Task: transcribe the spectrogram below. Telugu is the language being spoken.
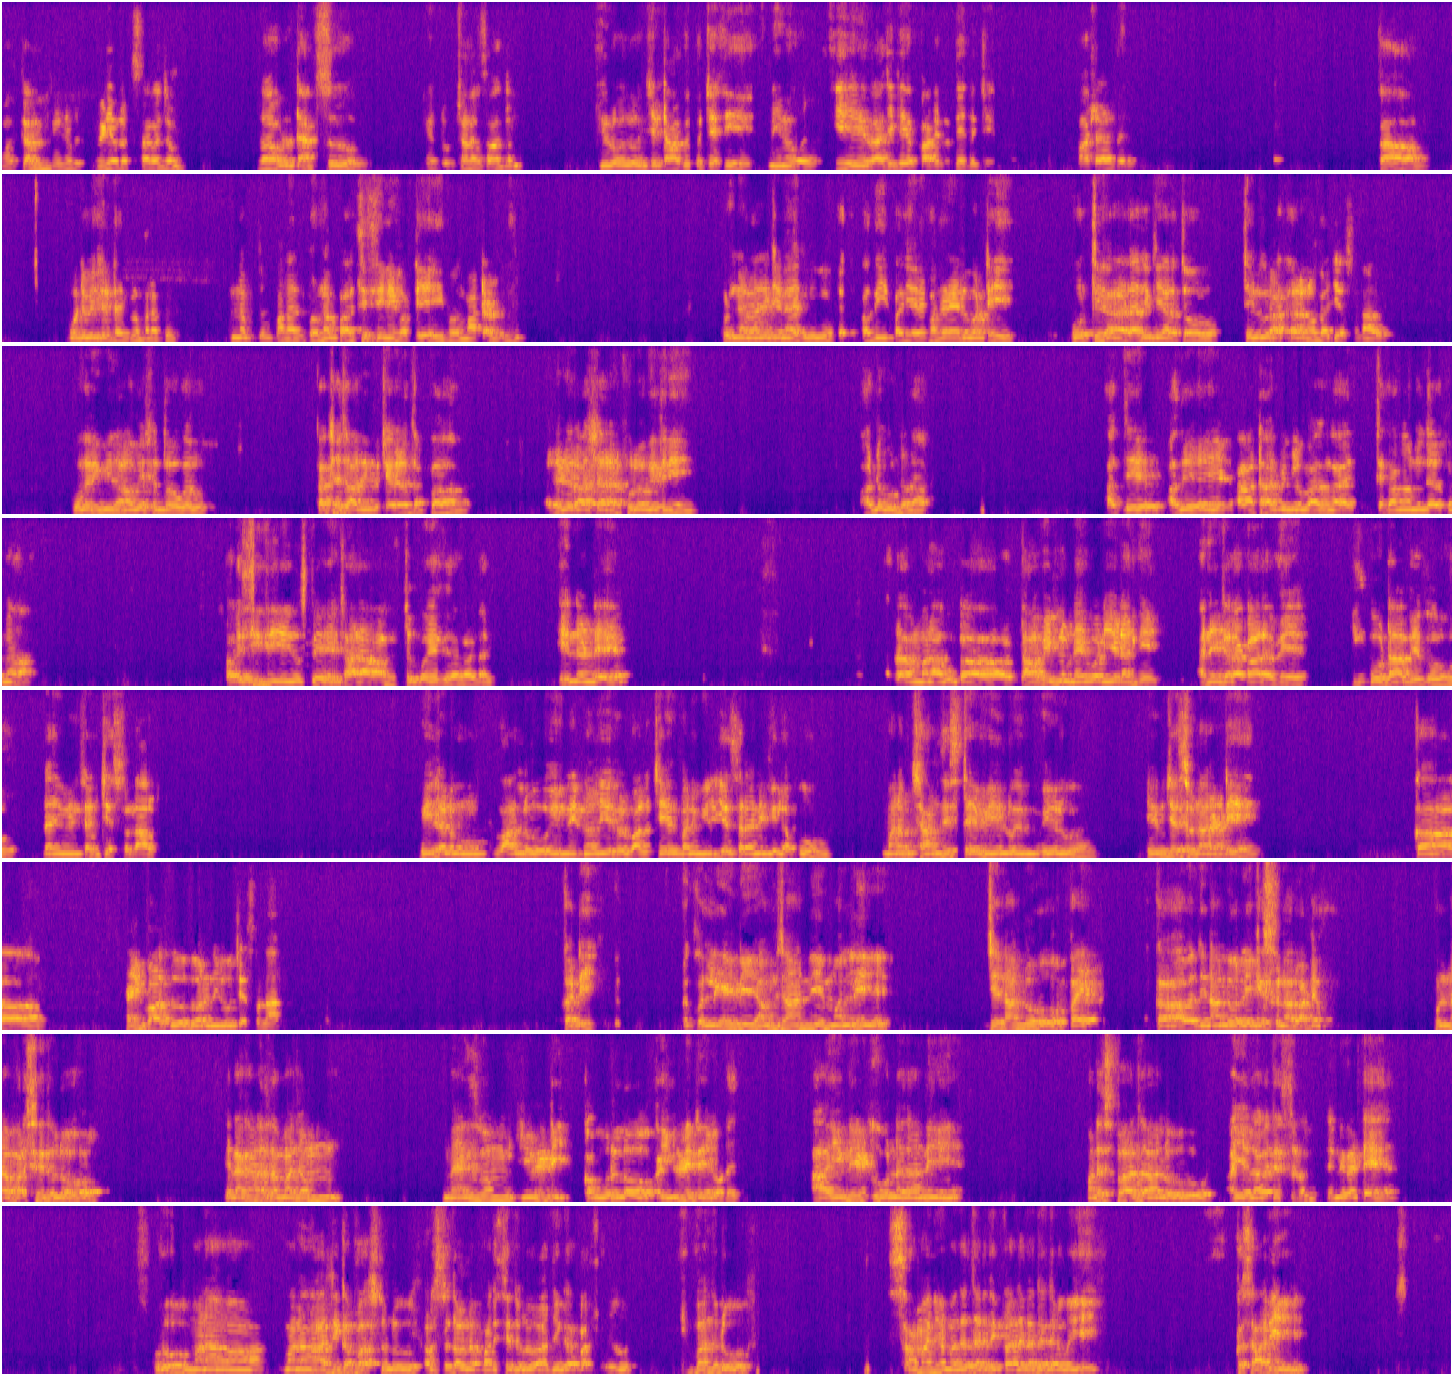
నమస్కారం. వీడియోలకు స్వాగతం. రాహుల్ ట్యాక్స్ యూట్యూబ్ ఛానల్ స్వాగతం. ఈ రోజు వచ్చే టాపిక్ వచ్చేసి నేను ఏ రాజకీయ పార్టీలు లేదు మాట్లాడలేదు. ఒక మోటివేషన్ టైప్లో మనకు ఉన్నప్పుడు మన ఉన్న పరిస్థితిని బట్టి ఇప్పుడు మాట్లాడుతుంది ఇప్పుడున్న రాజకీయ నాయకులు పది పదిహేను పన్నెండు ఏళ్ళు బట్టి పూర్తిగా రాజకీయాలతో తెలుగు రాష్ట్రాలను బయటేస్తున్నారు ఒకరి మీద ఆవేశంతో ఒకరు కక్ష సాధింపు చర్యలు తప్ప రెండు రాష్ట్రాల పురోగతిని అడ్డుకుంటున్నారు అదే అదే ఆ టాపిక్లో భాగంగా తెలంగాణలో జరుగుతున్న పరిస్థితి చూస్తే చాలా విస్తుపోయే విధంగా ఉన్నది. ఏంటంటే మన ఒక టాపిక్ను డైవర్ట్ చేయడానికి అనేక రకాల ఇంకో టాపిక్ డైమెన్షన్ చేస్తున్నారు. వీళ్ళను వాళ్ళు వీళ్ళు ఇన్నాళ్ళు చేశారు, వాళ్ళు చేయని పని వీళ్ళు చేస్తారని వీళ్ళకు మనం ఛాన్స్ ఇస్తే వీళ్ళు వీళ్ళు ఏం చేస్తున్నారంటే ఒక టైం పాస్ ధోరణిలో చేస్తున్నారు. ఒకటి ఒక లేని అంశాన్ని మళ్ళీ జనాల్లో పై ఒక జనాల్లో రేగిస్తున్నారు. అంటే ఉన్న పరిస్థితుల్లో తెలంగాణ సమాజం మాక్సిమం యూనిటీ ఒక ఊరిలో ఒక యూనిటీ ఉండేది ఆ యూనిట్ ఉన్న దాన్ని మనస్పాదాలు అయ్యేలాగా చేస్తున్నారు. ఎందుకంటే ఇప్పుడు మన మన ఆర్థిక పరిస్థితులు ప్రస్తుతం ఉన్న పరిస్థితులు ఆర్థిక పరిస్థితులు ఇబ్బందులు సామాన్య మధ్యతరగతి ప్రజల దగ్గర పోయి ఒకసారి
